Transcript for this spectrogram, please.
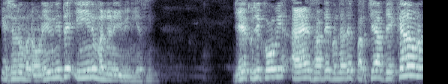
ਕਿਸੇ ਨੂੰ ਮਨਾਉਣੀ ਵੀ ਨਹੀਂ ਤੇ ਈਨ ਮੰਨਣੀ ਵੀ ਨਹੀਂ ਅਸੀਂ। ਜੇ ਤੁਸੀਂ ਕਹੋ ਵੀ ਐ ਸਾਡੇ ਬੰਦਿਆਂ ਦੇ ਪਰਚੇ ਆ ਦੇਖਿਆ ਨਾ ਹੁਣ,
